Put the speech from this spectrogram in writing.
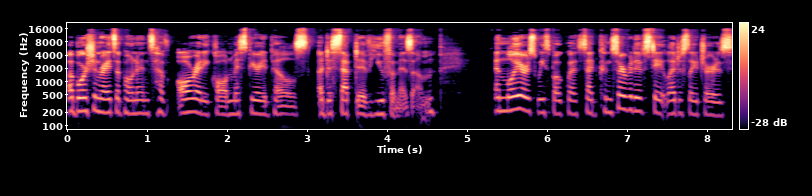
Abortion rights opponents have already called missed period pills a deceptive euphemism. And lawyers we spoke with said conservative state legislatures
